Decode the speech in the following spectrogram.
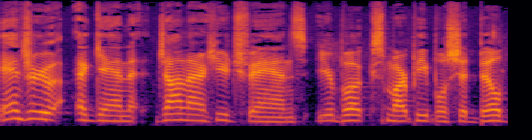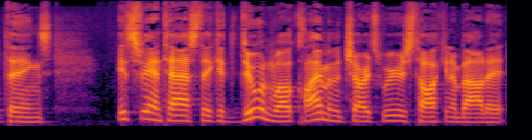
Andrew, again, John and I are huge fans. Your book, Smart People Should Build Things, it's fantastic. It's doing well, climbing the charts. We were just talking about it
